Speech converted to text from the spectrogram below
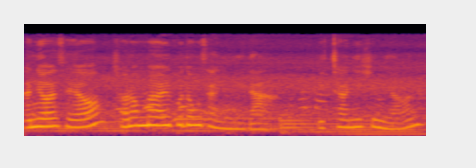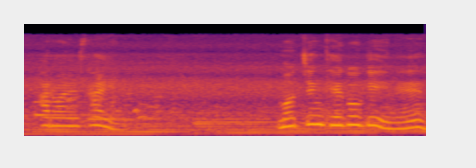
안녕하세요. 전원마을 부동산입니다. 2020년 8월 4일. 멋진 계곡이 있는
